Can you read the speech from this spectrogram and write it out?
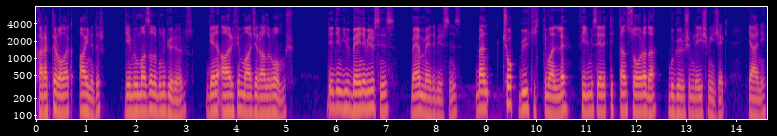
karakter olarak aynıdır. Cem Yılmaz'da da bunu görüyoruz. Gene Arif'in maceraları olmuş. Dediğim gibi beğenebilirsiniz, beğenmeyebilirsiniz. Ben çok büyük ihtimalle filmi seyrettikten sonra da Bu görüşüm değişmeyecek. Yani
